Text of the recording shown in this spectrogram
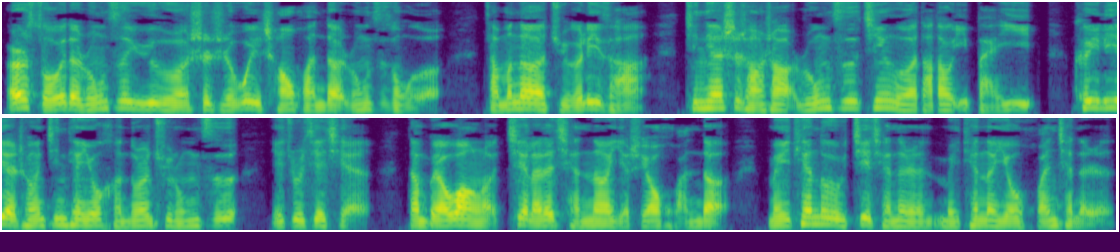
而所谓的融资余额是指未偿还的融资总额。咱们呢举个例子啊，今天市场上融资金额达到一百亿，可以理解成今天有很多人去融资，也就是借钱。但不要忘了，借来的钱呢也是要还的，每天都有借钱的人，每天呢也有还钱的人。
